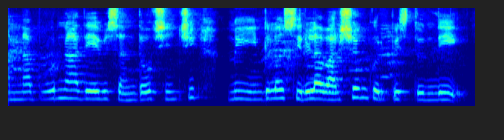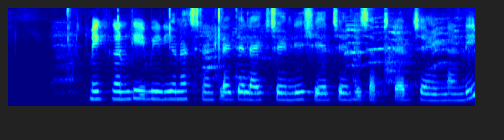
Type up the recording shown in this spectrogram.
అన్నపూర్ణాదేవి సంతోషించి మీ ఇంటిలో సిరుల వర్షం కురిపిస్తుంది. మీకు కనుక ఈ వీడియో నచ్చినట్లయితే లైక్ చేయండి, షేర్ చేయండి, సబ్స్క్రైబ్ చేయండి.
